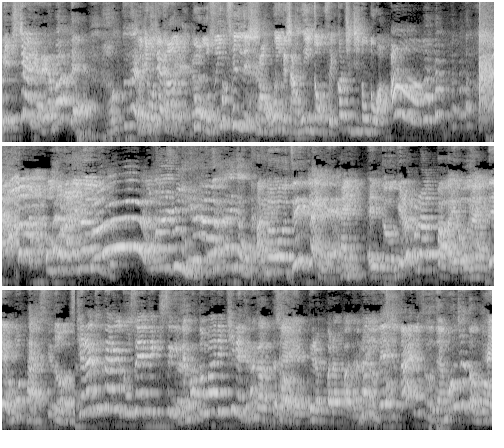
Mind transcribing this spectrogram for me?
みきちゃんに謝って。本当だよ。藤本さんどうもすいませんでした。ウィンガシャンウィンドウせっかち自動ドアあー怒られる怒られるあの、前回ね、えっと、ゲラップラッパーをやって思ったんですけど、キャラクターが個性的すぎてまとまりきれてなかったね、ゲラップラッパーでは。なので、ちょっとアイナスのではもうちょっとこう、はい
